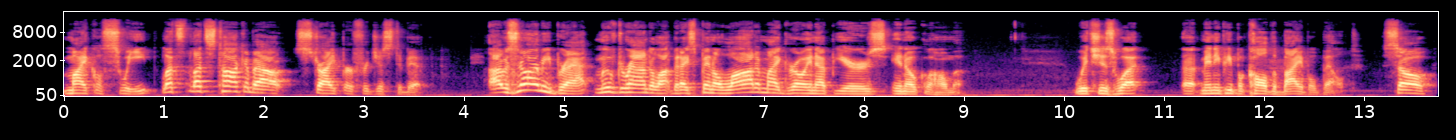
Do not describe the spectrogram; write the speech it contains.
Michael Sweet. Let's let's talk about Stryper for just a bit. I was an army brat, moved around a lot, but I spent a lot of my growing up years in Oklahoma, which is what uh, many people call the Bible Belt. So,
